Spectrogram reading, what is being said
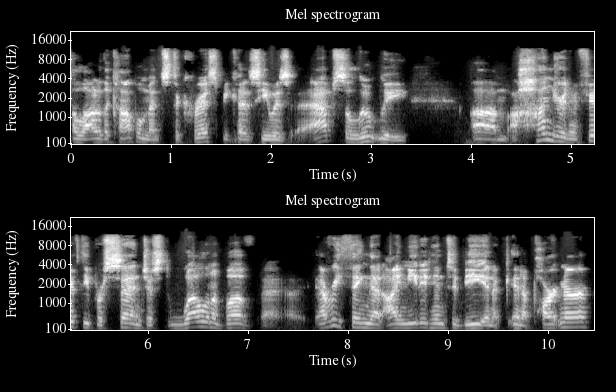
a lot of the compliments to Chris because he was absolutely, um, 150% just well and above uh, everything that I needed him to be in a, in a partner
